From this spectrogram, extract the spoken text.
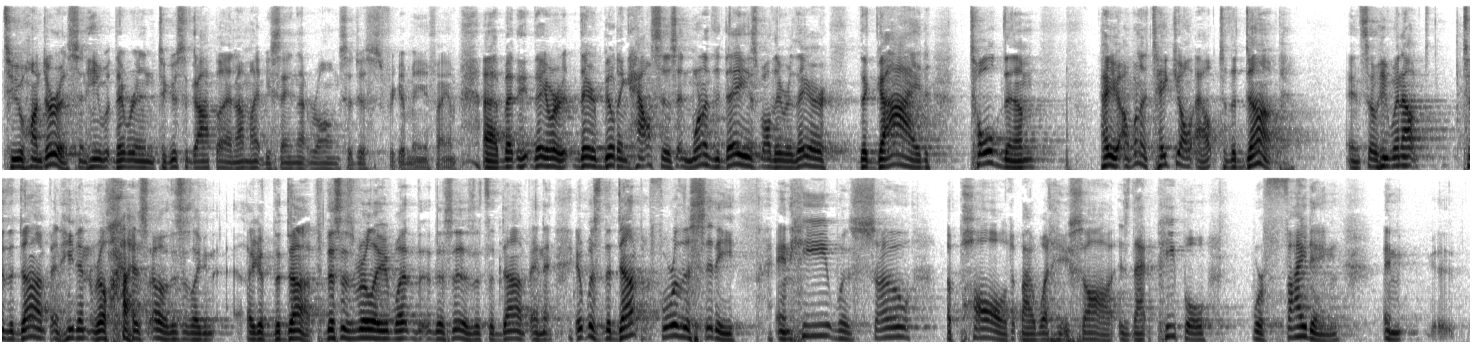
to Honduras, and he, they were in Tegucigalpa, and I might be saying that wrong, so just forgive me if I am. Uh, but they were there building houses, and one of the days while they were there, the guide told them, "Hey, I want to take y'all out to the dump." And so he went out to the dump, and he didn't realize, oh, this is like an like a, the dump. This is really what this is. It's a dump, and it, it was the dump for the city, and he was so appalled by what he saw is that people were fighting and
